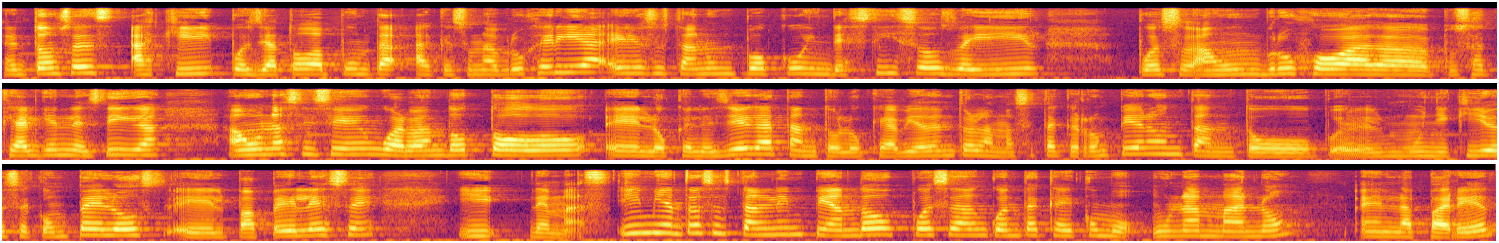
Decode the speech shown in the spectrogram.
Entonces aquí pues ya todo apunta a que es una brujería. Ellos están un poco indecisos de ir pues a un brujo, a, pues a que alguien les diga, aún así siguen guardando todo eh, lo que les llega, tanto lo que había dentro de la maceta que rompieron, tanto el muñequillo ese con pelos, el papel ese y demás. Y mientras están limpiando, pues se dan cuenta que hay como una mano en la pared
